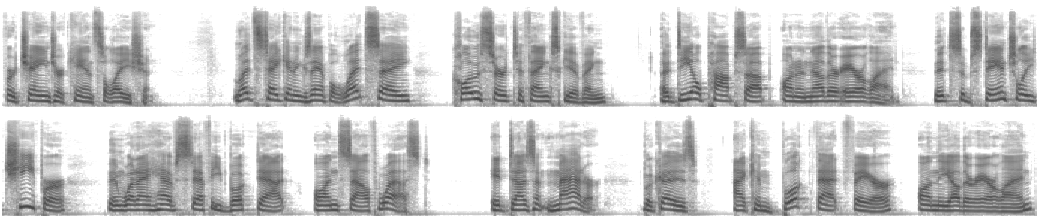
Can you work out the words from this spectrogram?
for change or cancellation. Let's take an example. Let's say closer to Thanksgiving, a deal pops up on another airline that's substantially cheaper than what I have Steffi booked at on Southwest. It doesn't matter because I can book that fare on the other airline.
